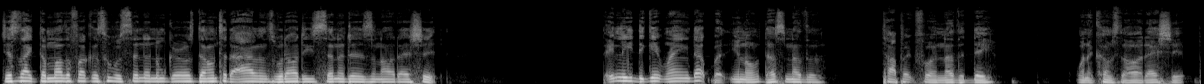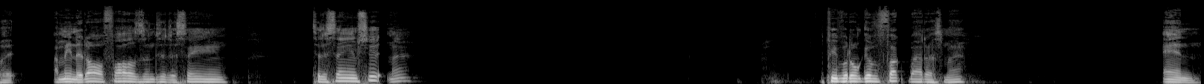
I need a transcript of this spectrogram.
Just like the motherfuckers who were sending them girls down to the islands with all these senators and all that shit. They need to get ranged up, but you know, that's another topic for another day when it comes to all that shit. But I mean it all falls into the same to the same shit, man. People don't give a fuck about us, man. And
